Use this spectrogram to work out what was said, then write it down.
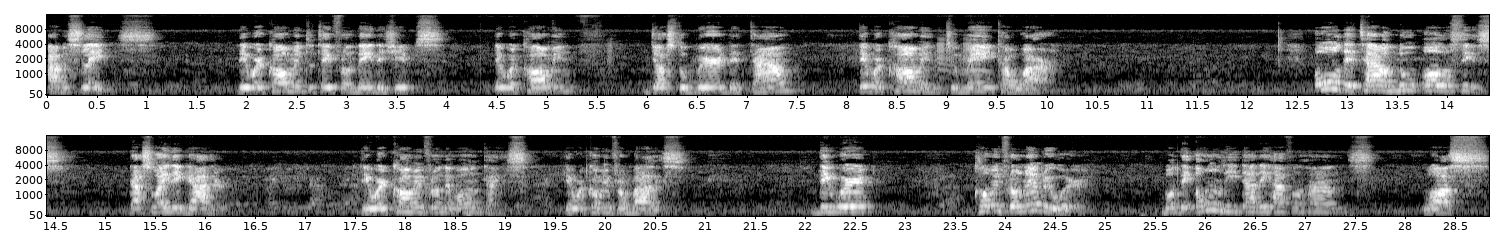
as slaves. They were coming to take from them the ships. They were coming just to burn the town. They were coming to make a war. All the town knew all of this. That's why they gathered. They were coming from the mountains. They were coming from valleys. They were coming from everywhere. But the only that they have on hands was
